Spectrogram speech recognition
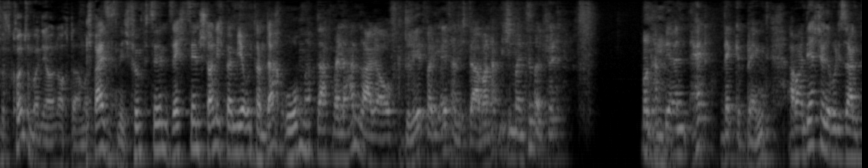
Das konnte man ja auch noch damals. ich weiß es nicht, 15, 16 stand ich bei mir unterm Dach oben, habe da meine Anlage aufgedreht, weil die Eltern nicht da waren, habe mich in mein Zimmer gestellt und habe mir ein Head weggebankt. Aber an der Stelle wollte ich sagen,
